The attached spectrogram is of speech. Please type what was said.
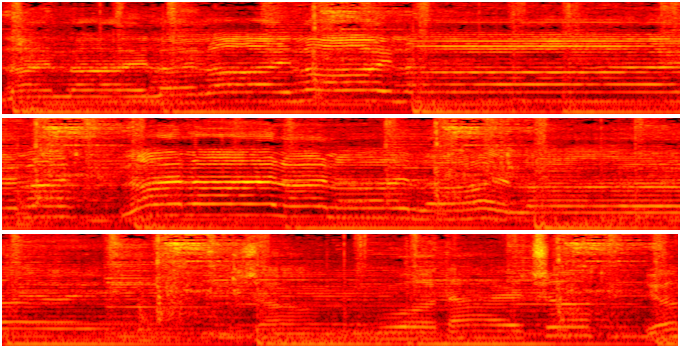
来来来来来来来来来来来来，让我带着远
